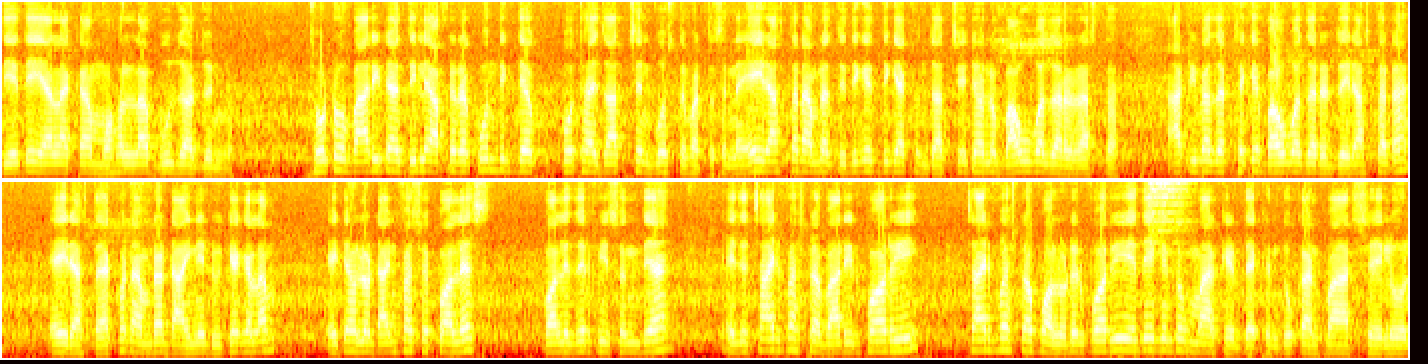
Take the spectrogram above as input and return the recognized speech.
দিয়ে দিই এলাকা, মহল্লা বুঝার জন্য। ছোট বাড়িটা দিলে আপনারা কোন দিক দিয়ে কোথায় যাচ্ছেন বুঝতে পারতেছেন না। এই রাস্তাটা আমরা যেদিকের দিকে এখন যাচ্ছি, এটা হলো বাবুবাজারের রাস্তা। আটি বাজার থেকে বাবুবাজারের যে রাস্তাটা, এই রাস্তা। এখন আমরা ডাইনে ঢুকে গেলাম। এইটা হলো ডাইন পাশে কলেজ। কলেজের পিছন দিয়া এই যে চার পাঁচটা বাড়ির পরই চার পাঁচটা পলটের পরই এদিকে কিন্তু মার্কেট দেখেন দোকানপাট সেলুন।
